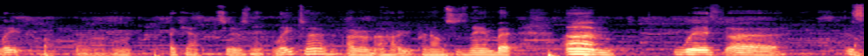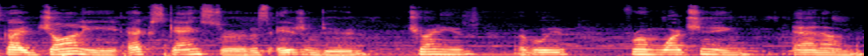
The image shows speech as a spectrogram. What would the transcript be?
Late, I, can't say his name. Laita? I don't know how you pronounce his name, but um, with uh, this guy Johnny, ex gangster, this Asian dude, Chinese, I believe, from Huaqing, and um,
